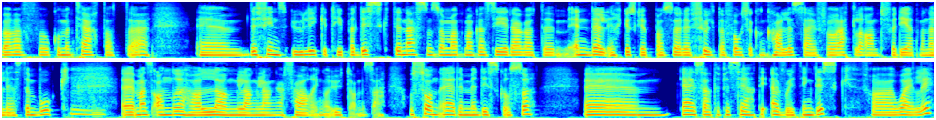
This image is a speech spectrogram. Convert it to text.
bare få kommentert at eh, det finnes ulike typer disk. Det er nesten som at man kan si i dag at eh, en del yrkesgrupper så er det fullt av folk som kan kalle seg for et eller annet fordi at man har lest en bok, mm. mens andre har lang, lang, lang erfaring og utdannelse. Og sånn er det med disk også. Eh, jeg er sertifisert i Everything Disk fra Wiley.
